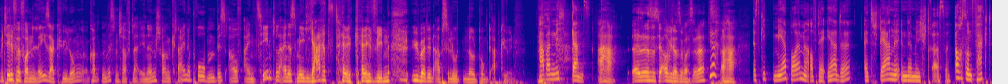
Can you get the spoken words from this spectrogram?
Mithilfe von Laserkühlung konnten WissenschaftlerInnen schon kleine Proben bis auf ein Zehntel eines Milliardstel Kelvin über den absoluten Nullpunkt abkühlen. Aber nicht ganz. Aha. Also das ist ja auch wieder sowas, oder? Ja. Aha. Es gibt mehr Bäume auf der Erde als Sterne in der Milchstraße. Auch so ein Fakt,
